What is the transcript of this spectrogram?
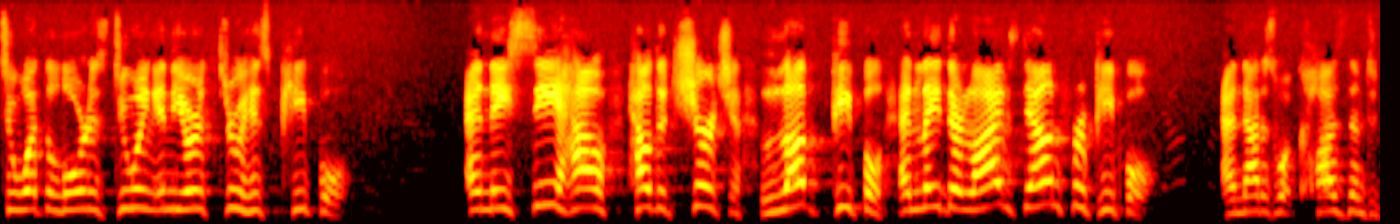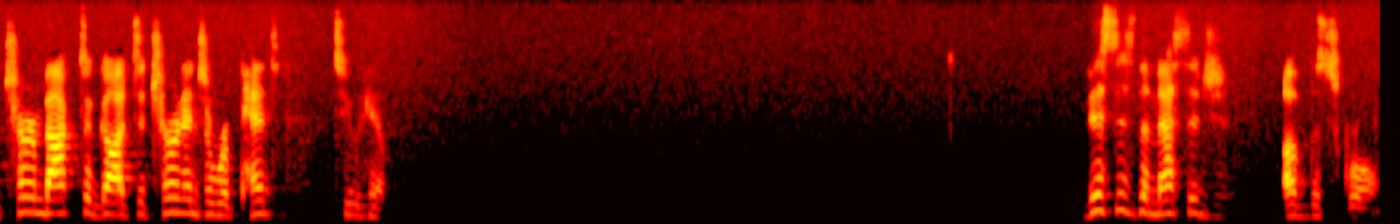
to what the lord is doing in the earth through his people. And they see how how the church loved people and laid their lives down for people. And that is what caused them to turn back to god to turn and to repent to him This is the message of the scroll.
